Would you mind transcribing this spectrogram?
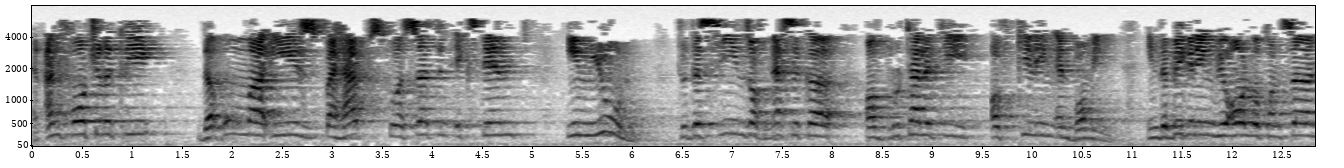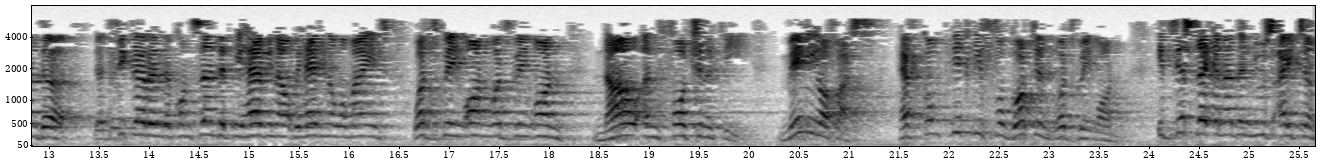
And unfortunately, the ummah is perhaps to a certain extent immune to the scenes of massacre, of brutality, of killing and bombing. In the beginning, we all were concerned, the, the fikr and the concern that we have in our, we had in our minds, what's going on, what's going on. Now, unfortunately, many of us have completely forgotten what's going on. It's just like another news item,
